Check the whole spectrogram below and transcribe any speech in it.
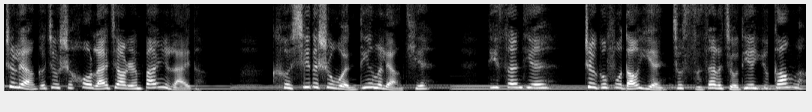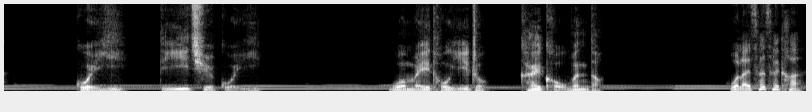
这两个就是后来叫人搬运来的，可惜的是稳定了两天，第三天这个副导演就死在了酒店浴缸了。诡异，的确诡异。”我眉头一皱，开口问道：“我来猜猜看，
